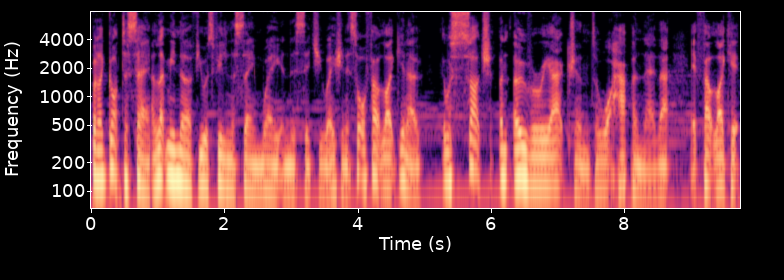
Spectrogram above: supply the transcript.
But I got to say, and let me know if you was feeling the same way in this situation. It sort of felt like, you know, it was such an overreaction to what happened there that it felt like it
